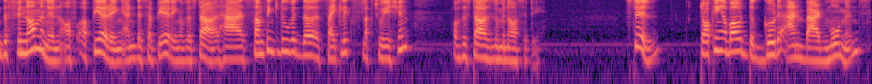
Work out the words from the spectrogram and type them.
the phenomenon of appearing and disappearing of the star has something to do with the cyclic fluctuation of the star's luminosity. Still, talking about the good and bad moments,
